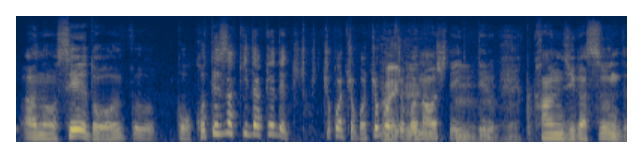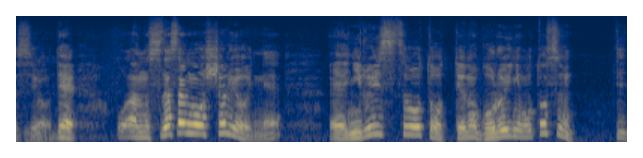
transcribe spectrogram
う、あの、制度を、こう小手先だけでちょちょこちょこちょこちょこ直していってる感じがするんですよ。で、あの、須田さんがおっしゃるようにね、えー二類相当っていうのを五類に落とすって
